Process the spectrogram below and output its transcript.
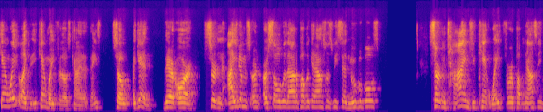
Can't wait like you can't wait for those kind of things. So again, there are certain items are, are sold without a public announcement. As we said, movables. Certain times you can't wait for a public announcement.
